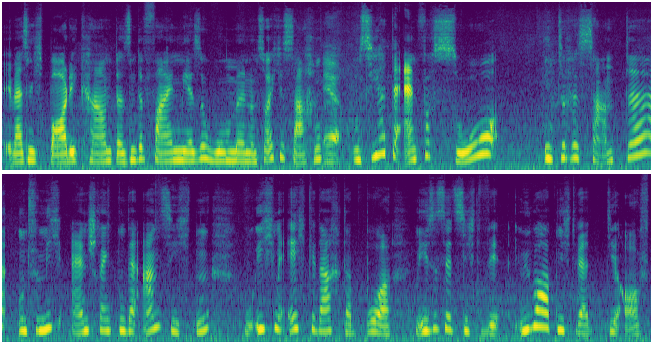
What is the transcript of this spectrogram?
ich weiß nicht Body Count doesn't define me as a woman und solche Sachen. Ja. Und sie hatte einfach so interessante und für mich einschränkende Ansichten, wo ich mir echt gedacht habe, boah, mir ist es jetzt nicht überhaupt nicht wert, dir auf,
